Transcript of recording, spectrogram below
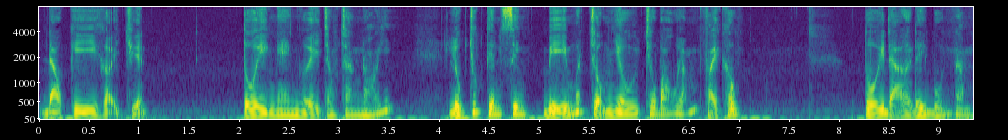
Đào Kỳ gợi chuyện. Tôi nghe người trong trang nói, Lục Trúc Tiên Sinh bị mất trộm nhiều châu báu lắm phải không? Tôi đã ở đây 4 năm,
